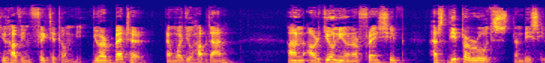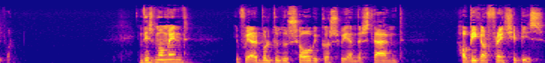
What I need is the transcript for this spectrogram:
you have inflicted on me. You are better than what you have done, and our union, our friendship, has deeper roots than this evil. In this moment, if we are able to do so because we understand how big our friendship is,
